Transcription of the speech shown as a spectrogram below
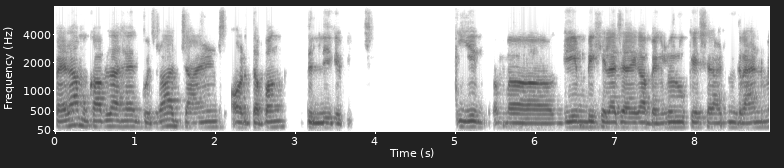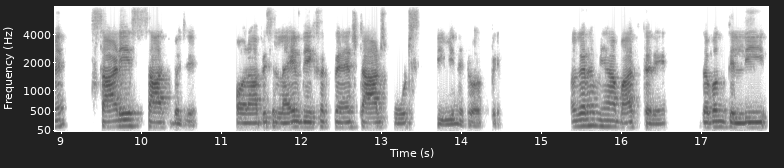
पहला मुकाबला है गुजरात जायंट्स और दबंग दिल्ली के बीच। ये गेम भी खेला जाएगा बेंगलुरु के शेराटन ग्रैंड में साढ़े सात बजे। और आप इसे लाइव देख सकते हैं स्टार स्पोर्ट्स टीवी नेटवर्क पे। अगर हम यहाँ बात करें दबंग दिल्ली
